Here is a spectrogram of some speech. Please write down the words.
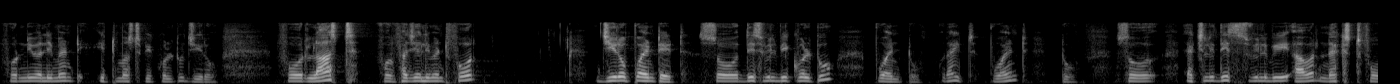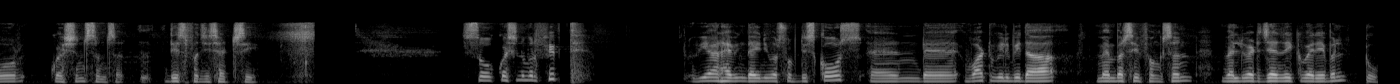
for new element it must be equal to 0 for last for fuzzy element 4 0.8 so this will be equal to 0.2 right? 0.2 so actually this will be our next four questions answer this fuzzy set C. So question number fifth. We are having the universe of discourse and uh, what will be the membership function value at generic variable 2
